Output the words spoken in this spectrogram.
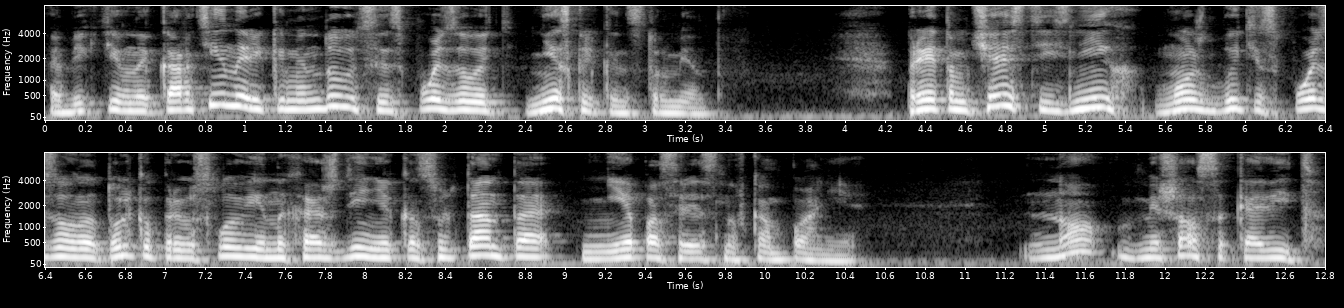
объективной картины рекомендуется использовать несколько инструментов. При этом часть из них может быть использована только при условии нахождения консультанта непосредственно в компании – но вмешался ковид.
